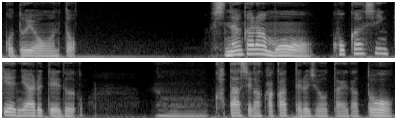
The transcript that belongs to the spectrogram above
こうドヨーンと。しながらも交感神経にある程度片足がかかってる状態だと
